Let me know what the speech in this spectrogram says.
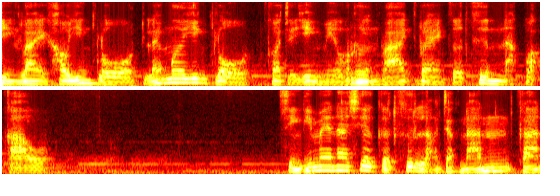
ยิ่งไล่เขายิ่งโกรธและเมื่อยิ่งโกรธก็จะยิ่งมีเรื่องร้ายแรงเกิดขึ้นหนักกว่าเก่า สิ่งที่ไม่น่าเชื่อเกิดขึ้นหลังจากนั้น การ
